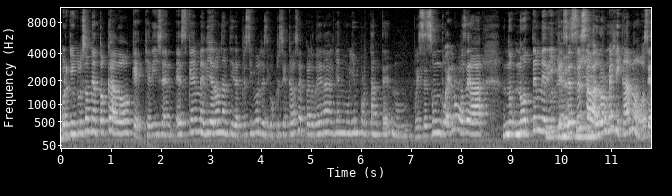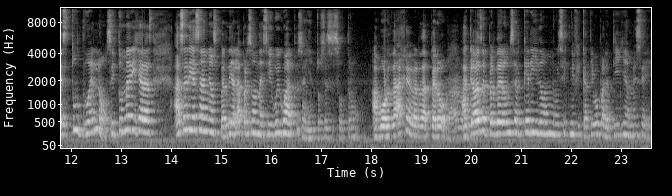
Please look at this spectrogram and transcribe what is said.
Porque incluso me ha tocado que, que dicen, es que me dieron antidepresivos, les digo, pero si acabas de perder a alguien muy importante, no, pues es un duelo, o sea, no, no te mediques, ese es a valor mexicano, o sea, es tu duelo. Si tú me dijeras, hace 10 años perdí a la persona y sigo igual, pues ahí entonces es otro abordaje, ¿verdad? Pero Claro. acabas de perder a un ser querido muy significativo para ti, llámese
